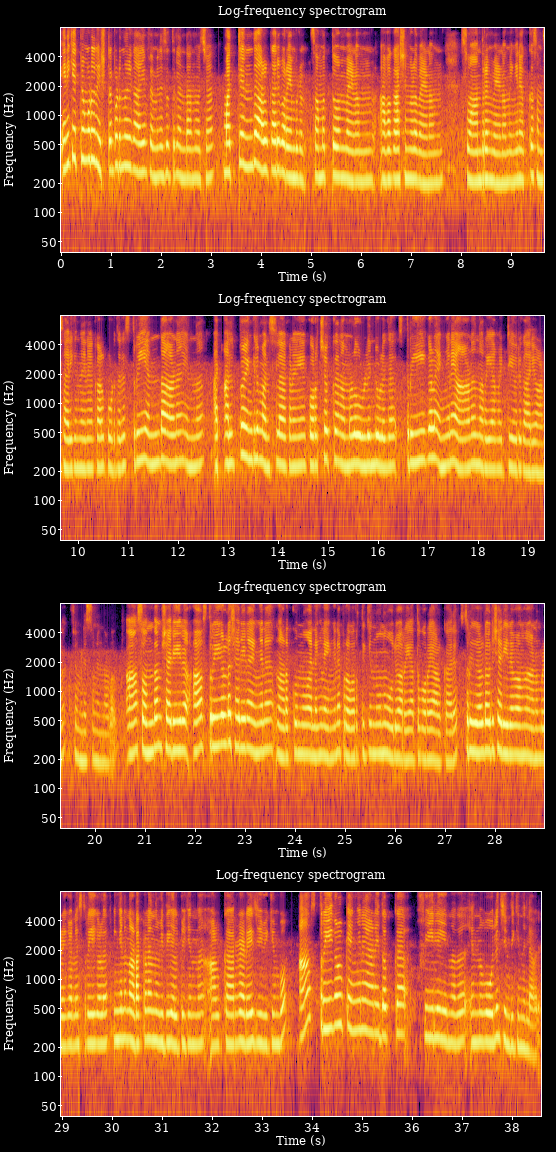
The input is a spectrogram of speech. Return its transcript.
എനിക്ക് ഏറ്റവും കൂടുതൽ ഇഷ്ടപ്പെടുന്ന ഒരു കാര്യം ഫെമിനിസത്തിൽ എന്താന്ന് വെച്ചാൽ മറ്റെന്ത് ആൾക്കാർ പറയുമ്പോഴും സമത്വം വേണം അവകാശങ്ങൾ വേണം സ്വാതന്ത്ര്യം വേണം ഇങ്ങനെയൊക്കെ സംസാരിക്കുന്നതിനേക്കാൾ കൂടുതൽ സ്ത്രീ എന്താണ് എന്ന് അല്പമെങ്കിലും മനസ്സിലാക്കണമെങ്കിൽ കുറച്ചൊക്കെ നമ്മൾ ഉള്ളിന്റെ ഉള്ളിൽ സ്ത്രീകൾ എങ്ങനെയാണെന്ന് അറിയാൻ പറ്റിയ ഒരു കാര്യമാണ് ഫെമിനിസം എന്നുള്ളത്. ആ സ്വന്തം ശരീരം ആ സ്ത്രീകളുടെ ശരീരം എങ്ങനെ നടക്കുന്നു അല്ലെങ്കിൽ എങ്ങനെ പ്രവർത്തിക്കുന്നു എന്ന് പോലും അറിയാത്ത കുറേ ആൾക്കാർ സ്ത്രീകളുടെ ഒരു ശരീരഭാഗം കാണുമ്പോഴേക്കും അല്ലെങ്കിൽ സ്ത്രീകൾ ഇങ്ങനെ നടക്കണമെന്ന് വിധി കൽപ്പിക്കുന്ന ആൾക്കാരുടെ ഇടയിൽ ജീവിക്കുമ്പോൾ ആ സ്ത്രീകൾക്ക് എങ്ങനെയാണ് ഇതൊക്കെ ഫീൽ ചെയ്യുന്നത് എന്ന് പോലും ചിന്തിക്കുന്നില്ല അവർ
